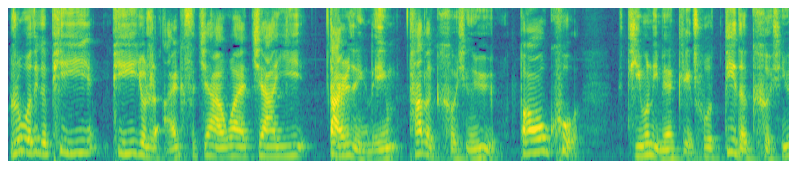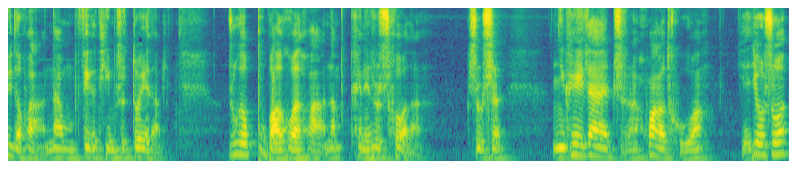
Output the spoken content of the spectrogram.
如果这个 P 一 P 一就是 x 加 y 加一大于等于零，它的可行域包括题目里面给出 D 的可行域的话，那么这个题目是对的；如果不包括的话，那么肯定是错的，是不是？你可以在纸上画个图啊，也就是说，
